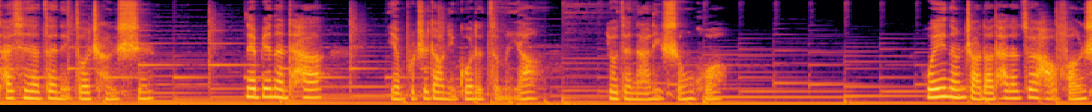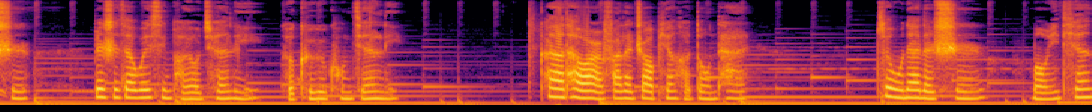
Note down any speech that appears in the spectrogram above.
他现在在哪座城市，那边的他，也不知道你过得怎么样，又在哪里生活。唯一能找到他的最好方式，便是在微信朋友圈里。和 QQ 空间里，看到他偶尔发的照片和动态。最无奈的是，某一天，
